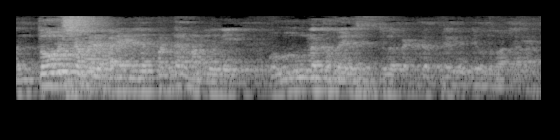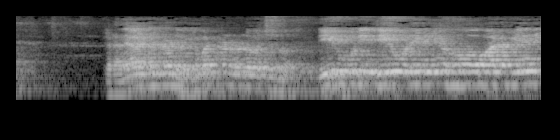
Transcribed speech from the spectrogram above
సంతోషమైన పని చెప్పంటే మనల్ని. ఉన్నతమైన స్థితిలో పెట్టడం ప్రేమ దేవుడు మాట్లాడాలి ఇక్కడ అదే అంటున్నాడు ఏమంటున్నాడు రెండవ వచ్చిన దేవుని దేవుడి మాట వినని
